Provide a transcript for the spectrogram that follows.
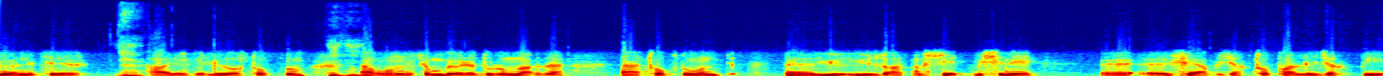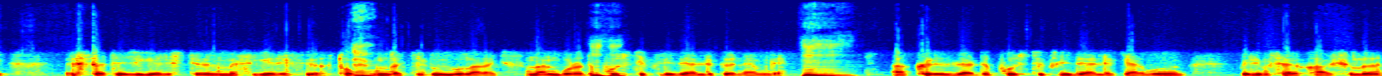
yönetilir Evet. hale geliyor toplum. Yani onun için böyle durumlarda yani toplumun e, %60-70'ini e, e, şey yapacak, toparlayacak bir strateji geliştirilmesi gerekiyor. Toplumdaki duygular açısından burada pozitif liderlik önemli. Yani krizlerde pozitif liderlik yani bunun bilimsel karşılığı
